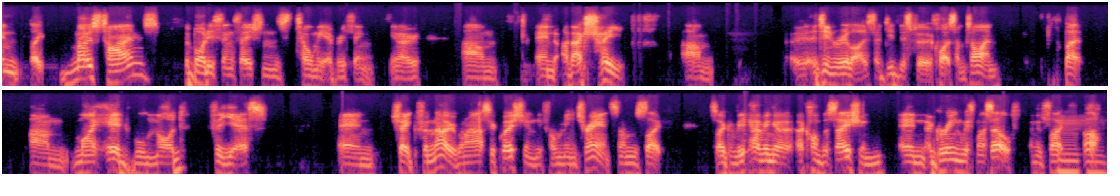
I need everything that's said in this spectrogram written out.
And like most times the body sensations tell me everything you know? Um and i've actually um I didn't realize i did this for quite some time but um, my head will nod for yes and shake for no when I ask a question if I'm in trance. I'm just like, so I can be having a, a conversation and agreeing with myself. And it's like, oh, Mm.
